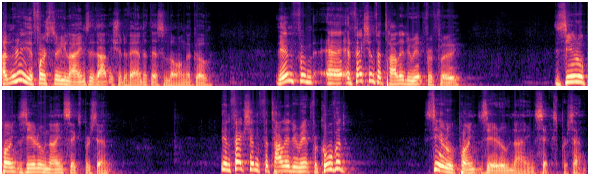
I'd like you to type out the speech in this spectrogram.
And really, the first three lines of the data should have ended this long ago. The inform, uh, infection fatality rate for flu 0.096%. The infection fatality rate for COVID 0.096%.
